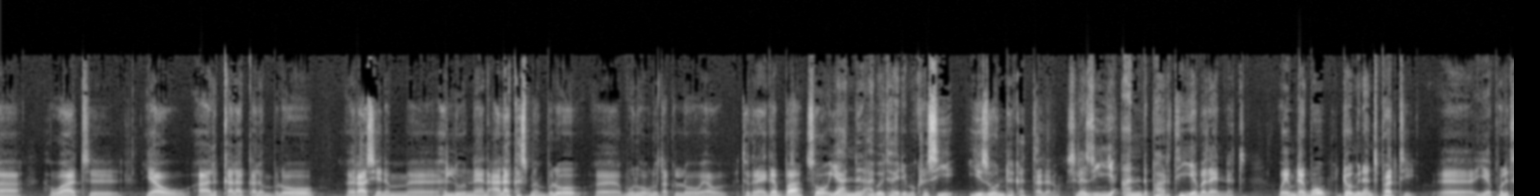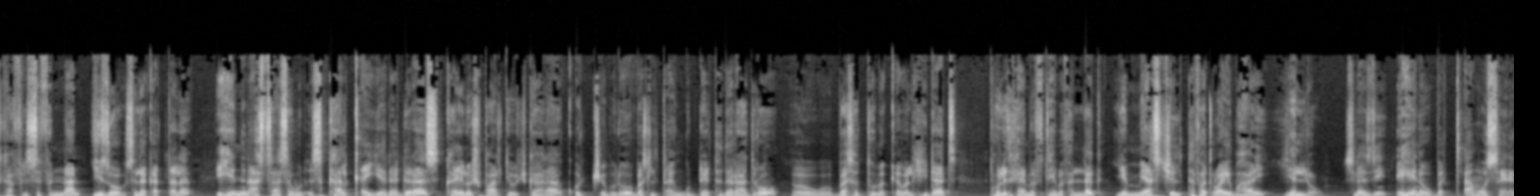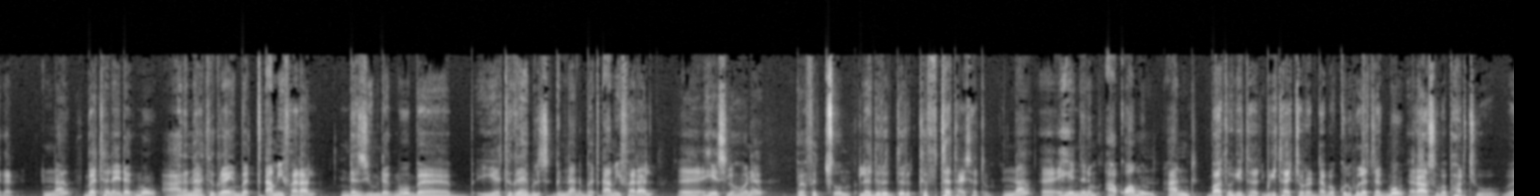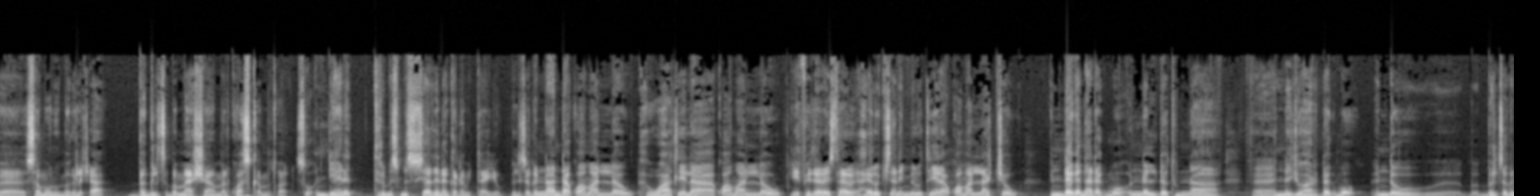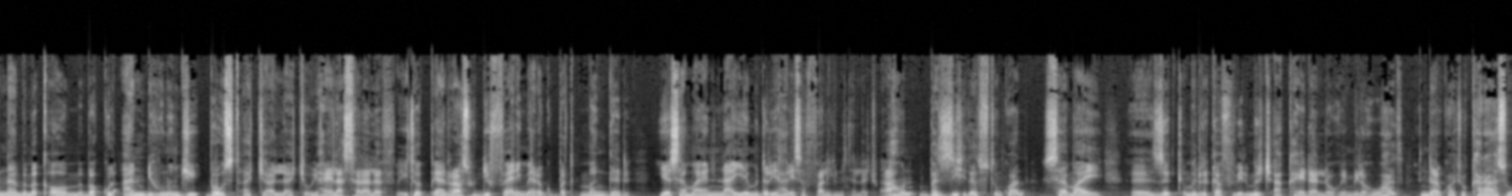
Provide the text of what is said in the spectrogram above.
ህወሀት ያው አልቀላቀልም ብሎ ራሴንም ህልውናን አላከስመም ብሎ ሙሉ በሙሉ ጠቅሎ ያው ትግራይ ገባ። ያንን አብዮታዊ ዲሞክራሲ ይዞ እንደቀጠለ ነው። ስለዚህ የአንድ ፓርቲ የበላይነት ወይም ደግሞ ዶሚናንት ፓርቲ የፖለቲካ ፍልስፍናን ይዞ ስለቀጠለ ይሄንን አስተሳሰቡን እስካልቀየረ ድረስ ከሌሎች ፓርቲዎች ጋር ቁጭ ብሎ በስልጣን ጉዳይ ተደራድሮ በሰጥቶ መቀበል ሂደት ፖለቲካዊ መፍትሄ መፈለግ የሚያስችል ተፈጥሯዊ ባህሪ የለውም። ስለዚህ ይሄ ነው በጣም ወሳኝ ነገር እና በተለይ ደግሞ አረና ትግራይን በጣም ይፈራል። እንደዚሁም ደግሞ የትግራይ ብልጽግናን በጣም ይፈራል። ይሄ ስለሆነ በፍጹም ለድርድር ክፍተት አይሰጥም እና ይሄንንም አቋሙን አንድ በአቶ ጌታቸው ረዳ በኩል ሁለት ደግሞ ራሱ በፓርቲው ሰሞኑ መግለጫ በግልጽ በማያሻማ መልኩ አስቀምጧል። እንዲህ አይነት ትርምስምስ ያለ ነገር ነው የሚታየው። ብልጽግና አንድ አቋም አለው፣ ህወሀት ሌላ አቋም አለው፣ የፌዴራሊስት ኃይሎች ነን የሚሉት ሌላ አቋም አላቸው። እንደገና ደግሞ እነ ልደቱና እነ ጀዋር ደግሞ እንደው ብልጽግናን በመቃወም በኩል አንድ ይሁኑ እንጂ በውስጣቸው ያላቸው የኃይል አሰላለፍ ኢትዮጵያን ራሱ define የሚያደርጉበት መንገድ የሰማይና የምድር ያህል የሰፋ ልዩነት ያላቸው። አሁን በዚህ ሂደት ውስጥ እንኳን ሰማይ ዝቅ ምድር ከፍ ቢል ምርጫ አካሄዳለሁ የሚለው ህወሀት እንዳልኳቸው ከራሱ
